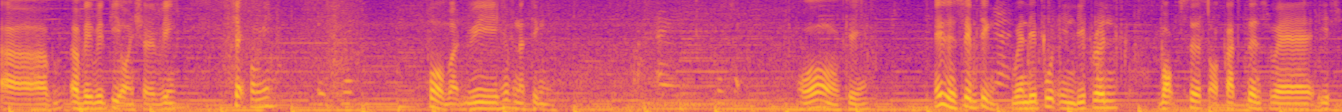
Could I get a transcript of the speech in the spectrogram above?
uh, availability on shelving. Check for me. Four, but we have nothing. I check. Oh, okay. It's the same thing. Yeah. When they put in different boxes or cartons where it's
